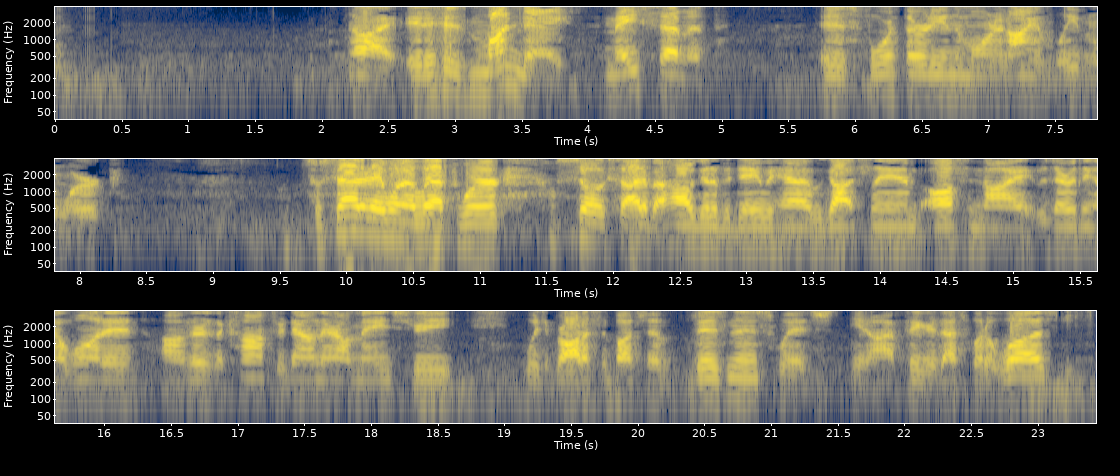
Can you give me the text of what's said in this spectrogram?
All right, it is Monday, May 7th. It is 4:30 in the morning. I am leaving work. So Saturday when I left work, I was so excited about how good of a day we had. We got slammed, awesome night. It was everything I wanted. Um, there was a concert down there on Main Street, which brought us a bunch of business, which you know I figured that's what it was.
